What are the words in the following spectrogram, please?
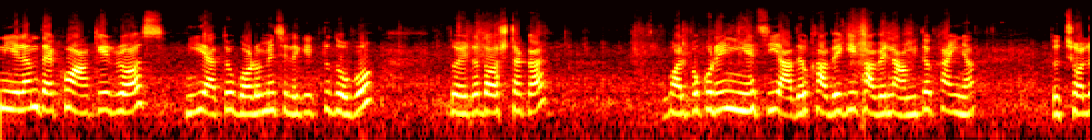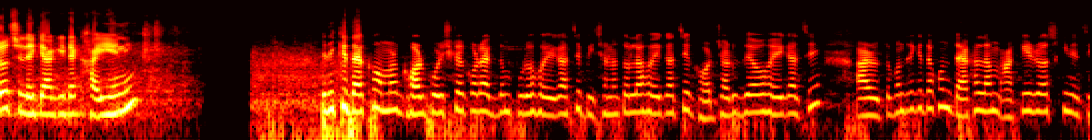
নিয়ে এলাম দেখো আখের রস। নিয়ে এত গরমে ছেলেকে একটু দেবো। তো এটা দশ টাকার গল্প করেই নিয়েছি, আদৌ খাবে কি খাবে না, আমি তো খাই না। তো চলো ছেলেকে আগে এটা খাইয়ে নিই। এদিকে দেখো আমার ঘর পরিষ্কার করা একদম পুরো হয়ে গেছে, বিছানা তোলা হয়ে গেছে, ঘর ঝাড়ু দেওয়া হয়ে গেছে। আর তোমাদেরকে তখন দেখালাম আখের রস কিনেছি,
